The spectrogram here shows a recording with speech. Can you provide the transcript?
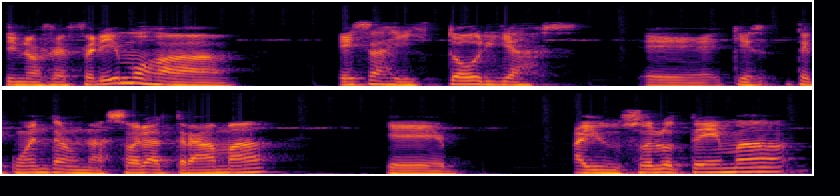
si nos referimos a esas historias eh, que te cuentan una sola trama, que hay un solo tema,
